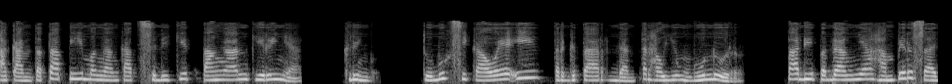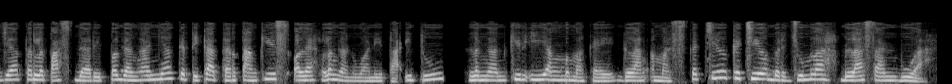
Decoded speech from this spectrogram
akan tetapi mengangkat sedikit tangan kirinya. Kring. Tubuh si KWI tergetar dan terhuyung mundur. Tadi pedangnya hampir saja terlepas dari pegangannya ketika tertangkis oleh lengan wanita itu, lengan kiri yang memakai gelang emas kecil-kecil berjumlah belasan buah.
